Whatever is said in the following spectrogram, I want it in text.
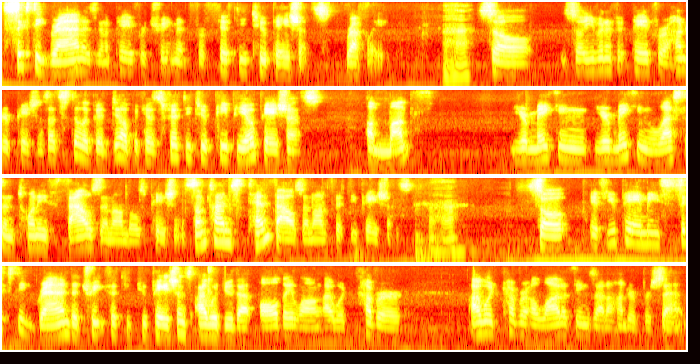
60 grand is going to pay for treatment for 52 patients roughly Uh huh. so so even if it paid for 100 patients that's still a good deal because 52 PPO patients a month you're making you're making less than 20,000 on those patients sometimes 10,000 on 50 patients Uh huh. So if you pay me 60 grand to treat 52 patients, I would do that all day long. I would cover I would cover a lot of things at 100%.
